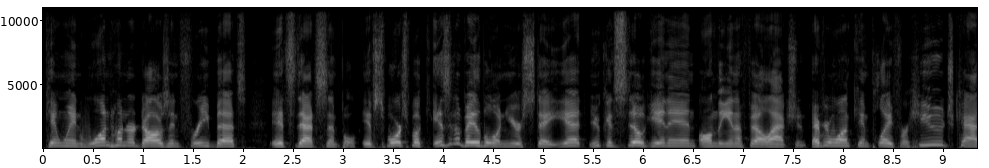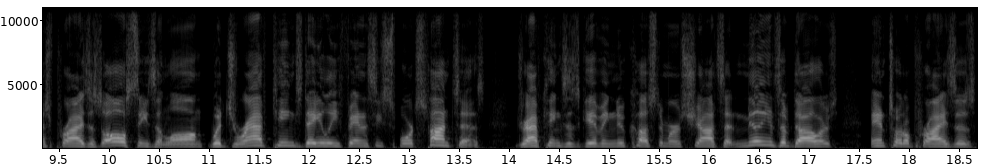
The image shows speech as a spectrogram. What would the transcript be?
can win $100 in free bets. It's that simple. If Sportsbook isn't available in your state yet, you can still get in on the NFL action. Everyone can play for huge cash prizes all season long with DraftKings Daily Fantasy Sports Contest. DraftKings is giving new customers shots at millions of dollars and total prizes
